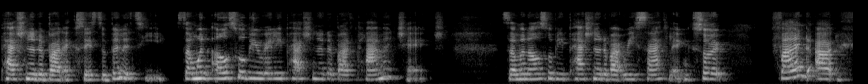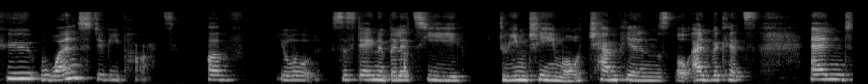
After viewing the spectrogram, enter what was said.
passionate about accessibility. Someone else will be really passionate about climate change. Someone else will be passionate about recycling. So find out who wants to be part of your sustainability dream team or champions or advocates and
